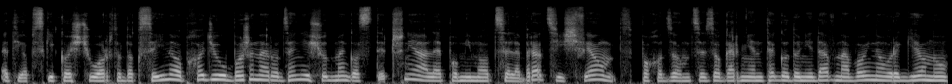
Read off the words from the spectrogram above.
Etiopski kościół ortodoksyjny obchodził Boże Narodzenie 7 stycznia, ale pomimo celebracji świąt pochodzący z ogarniętego do niedawna wojną regionu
